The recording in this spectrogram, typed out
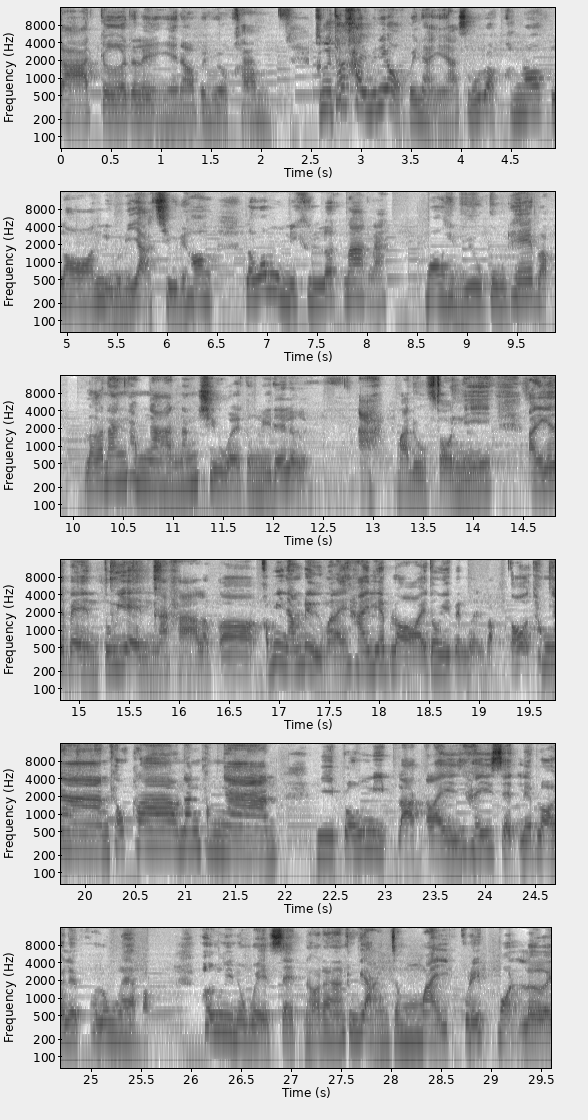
การ์ดเกิร์ดอะไรอย่างเงี้ยเนาะเป็นเวลคัมคือถ้าใครไม่ได้ออกไปไหนนะสมมติแบบข้างนอกร้อนหรือวันนี้อยากชิลในห้องเราว่ามุมนี้คือเลิศมากนะ มองเห็นวิวกรุงเทพแบบ แล้วก็นั่งทำงานนั่งชิลอะไรตรงนี้ได้เลยอะมาดูโซนนี้ อันนี้ก็จะเป็นตู้เย็นนะคะ แล้วก็เขามีน้ำดื่มอะไรให้เรียบร้อย ตรงนี้เป็นเหมือนแบบโต๊ะทำงานคร่าวๆนั่งทำงาน มีปลงมีปลั๊กอะไรให้เสร็จเรียบร้อยเลยเพราะโรงแรมแบบ เพิ่งรีโนเวทเสร็จเนาะดังนั้นทุกอย่างจะใหม่กริปหมดเลย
